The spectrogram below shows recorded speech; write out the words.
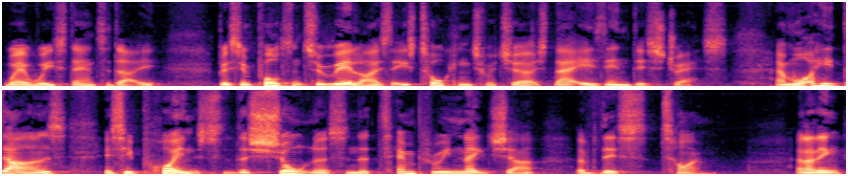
where we stand today. But it's important to realize that he's talking to a church that is in distress. And what he does is he points to the shortness and the temporary nature of this time. And I think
